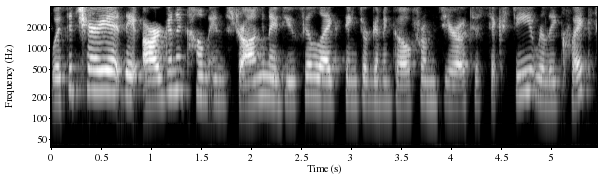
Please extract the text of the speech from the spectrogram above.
With the chariot, they are going to come in strong. And I do feel like things are going to go from zero to 60 really quick.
